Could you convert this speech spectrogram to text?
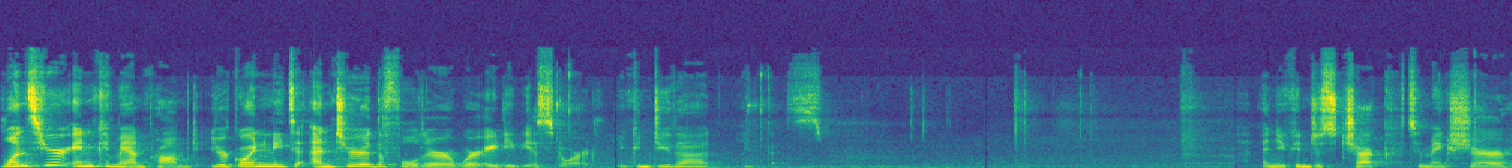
Once you're in command prompt, you're going to need to enter the folder where ADB is stored. You can do that like this. And you can just check to make sure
